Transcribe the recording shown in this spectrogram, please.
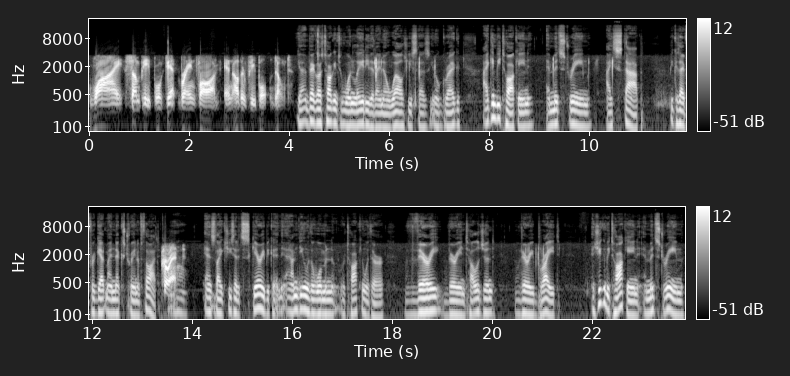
why some people get brain fog and other people don't. Yeah, in fact, I was talking to one lady that I know well. She says, you know, Greg, I can be talking, and midstream, I stop because I forget my next train of thought. Correct. Wow. And it's like she said, it's scary because and I'm dealing with a woman. We're talking with her, very, very intelligent, very bright, and she can be talking and midstream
